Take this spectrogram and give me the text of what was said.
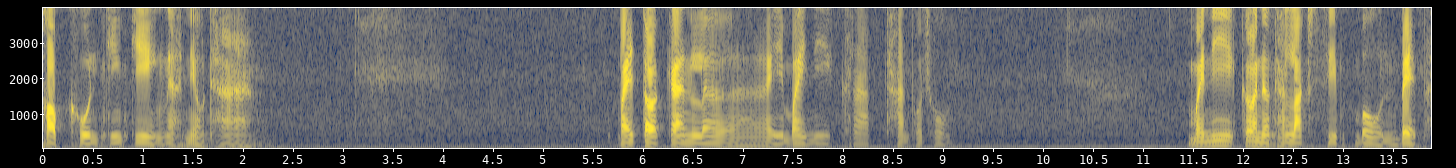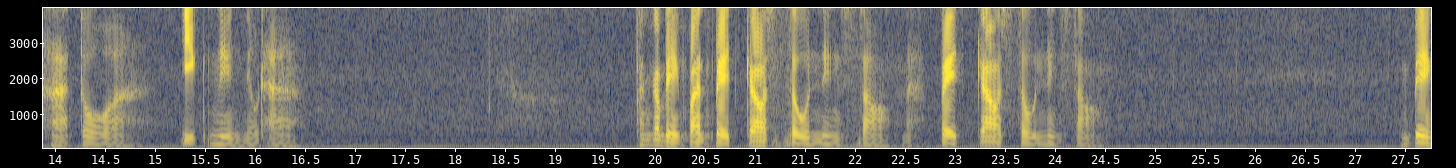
ขอบคุณจริง ๆ นะแนวทาง ไปต่อกันเลยใบนี้ครับท่านผู้ชมใบนี้ก็แนวทางหลักสิบบนแบบห้าตัว อีกหนึ่งแนวทาง ท่านก็เบ่งปันเป็ด 9012 นะ เป็ด 9012 เบ่ง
